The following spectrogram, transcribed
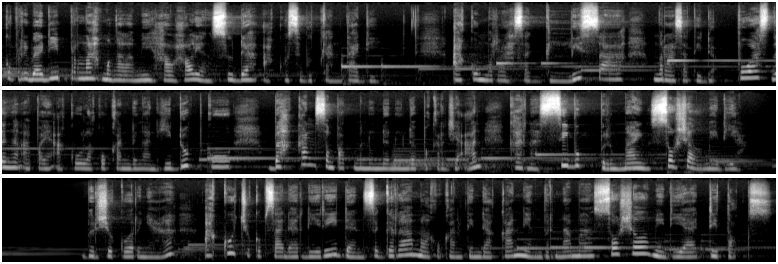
Aku pribadi pernah mengalami hal-hal yang sudah aku sebutkan tadi Aku merasa gelisah, merasa tidak puas dengan apa yang aku lakukan dengan hidupku, bahkan sempat menunda-nunda pekerjaan karena sibuk bermain sosial media. Bersyukurnya, aku cukup sadar diri dan segera melakukan tindakan yang bernama social media detox.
